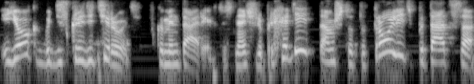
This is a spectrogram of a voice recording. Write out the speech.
ее как бы дискредитировать в комментариях, то есть начали приходить, там что-то троллить, пытаться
